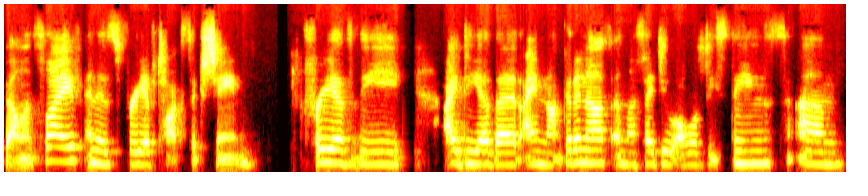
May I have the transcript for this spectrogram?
balanced life and is free of toxic shame, free of the idea that I'm not good enough unless I do all of these things. Um,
